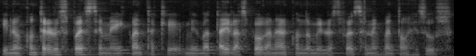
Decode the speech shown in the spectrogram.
y no encontré respuesta y me di cuenta que mis batallas las puedo ganar cuando mi respuesta la encuentro en Jesús.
